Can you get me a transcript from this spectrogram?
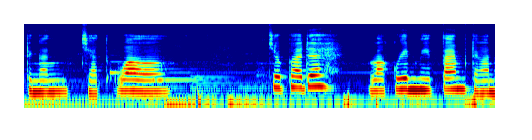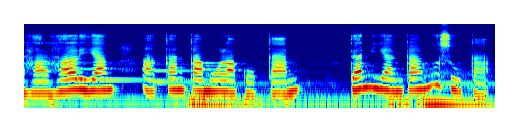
dengan jadwal Coba deh lakuin me time dengan hal-hal yang akan kamu lakukan dan yang kamu suka.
